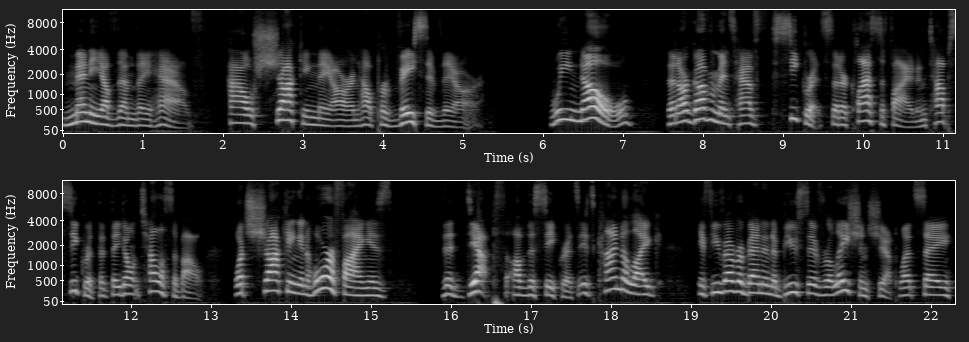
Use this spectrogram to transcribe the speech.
many of them they have, how shocking they are, and how pervasive they are. We know that our governments have secrets that are classified and top secret that they don't tell us about. What's shocking and horrifying is the depth of the secrets. It's kind of like if you've ever been in an abusive relationship, let's say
